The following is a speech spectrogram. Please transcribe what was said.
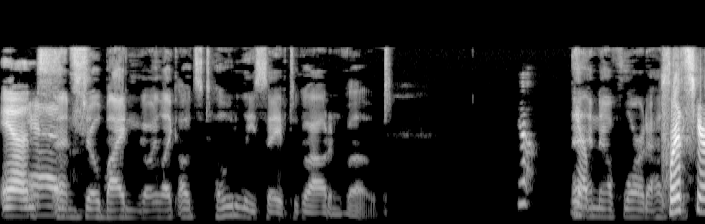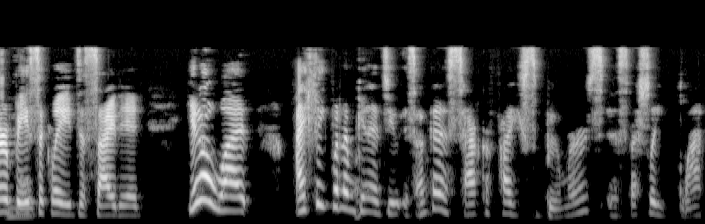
and And- and Joe Biden going like, "Oh, it's totally safe to go out and vote." you yeah. and now Florida has Pritzker like, basically decided, you know what? I think what I'm gonna do is I'm gonna sacrifice boomers, especially black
